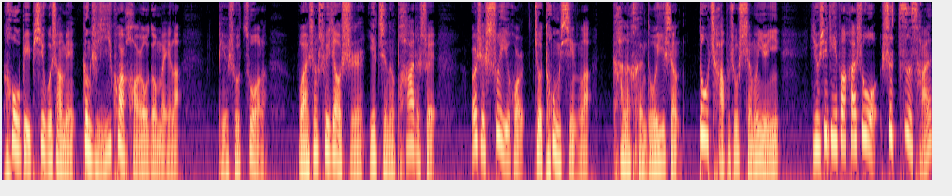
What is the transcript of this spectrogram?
后背屁股上面更是一块好肉都没了。别说坐了，晚上睡觉时也只能趴着睡，而且睡一会儿就痛醒了。看了很多医生，都查不出什么原因，有些地方还说我是自残，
